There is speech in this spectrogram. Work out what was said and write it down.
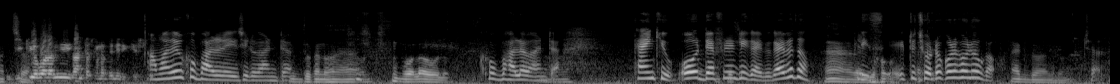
আচ্ছা। দ্বিতীয়বার আমি গানটা শোনাতে রিকোয়েস্ট আমাদের খুব ভালো লেগেছিল গানটা। যুদ্ধ কেন হ্যাঁ বলা হলো। খুব ভালো গানটা। থ্যাংক ইউ ও ডেফিনেটলি গাইবে। গাইবে তো? হ্যাঁ, প্লিজ একটু ছোট করে হলেও গাও। একদম একদম। চলো।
